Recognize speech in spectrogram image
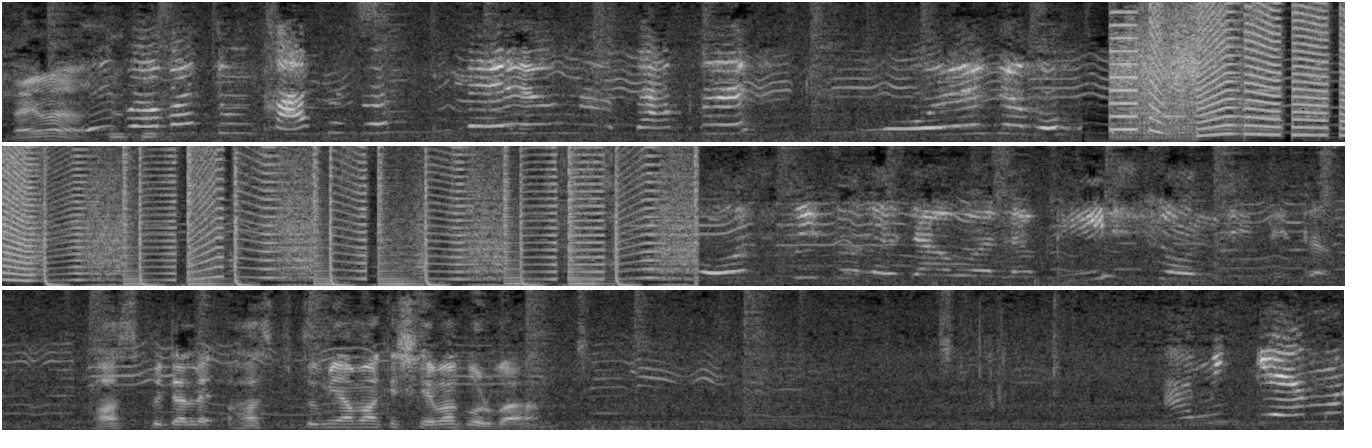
নাইমা তুই তুমি কাছে হসপিটালে তুমি আমাকে সেবা করবা? আমি কেমন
